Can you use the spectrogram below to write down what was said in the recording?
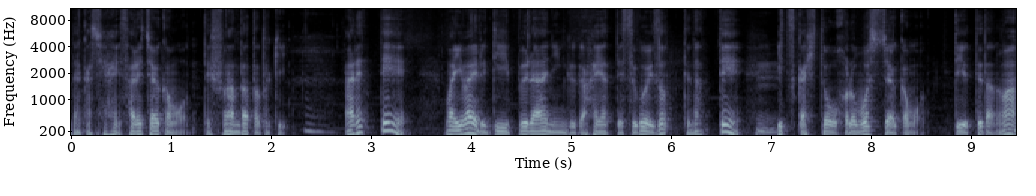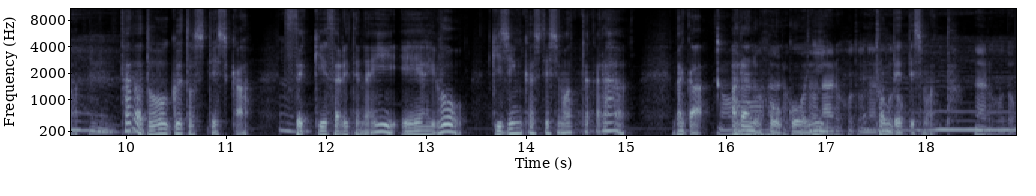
なんか支配されちゃうかもって不安だった時。うん。あれって、まあ、いわゆるディープラーニングが流行ってすごいぞってなって、うん。いつか人を滅ぼしちゃうかもって言ってたのは、うん。ただ道具としてしか設計されてない AI を擬人化してしまったからなんかあらぬ方向になるほどなるほど。飛んでってしまった。なるほど。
